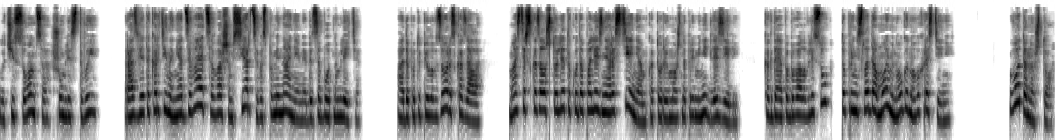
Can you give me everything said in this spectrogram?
Лучи солнца, шум листвы. Разве эта картина не отзывается в вашем сердце воспоминаниями о беззаботном лете? Ада потупила взор и сказала, «Мастер сказал, что лето куда полезнее растениям, которые можно применить для зелий. Когда я побывала в лесу, то принесла домой много новых растений». «Вот оно что!»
